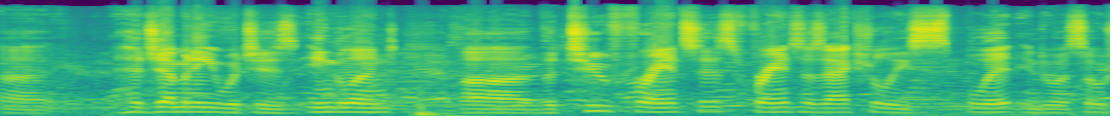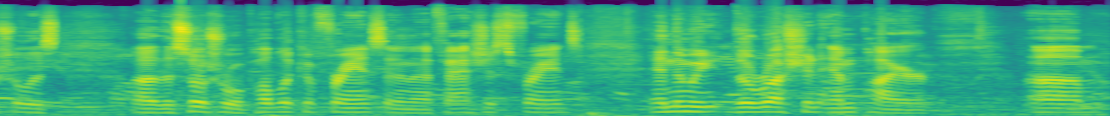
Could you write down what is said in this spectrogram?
uh, hegemony, which is England, uh, the two Frances. France is actually split into a socialist, uh, the Social Republic of France, and the fascist France, and then we the Russian Empire. Um,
